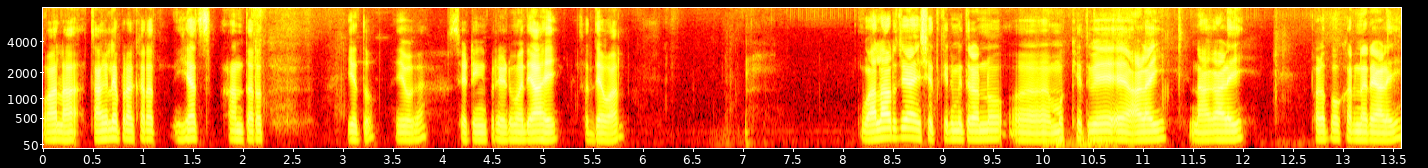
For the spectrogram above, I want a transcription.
वाला चांगल्या प्रकारात ह्याच अंतरात येतो. हे बघा सेटिंग पिरियडमध्ये आहे सध्या वाल. वालावर जे आहे शेतकरी मित्रांनो मुख्यत्वे आळाई नागाळी फळपो करणारे आळी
